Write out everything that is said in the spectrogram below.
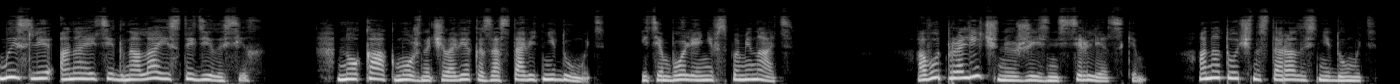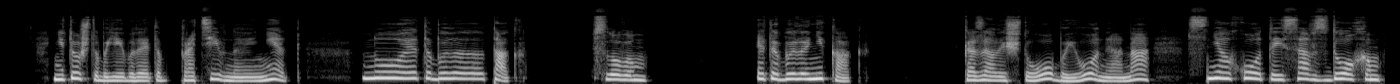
Мысли она эти гнала и стыдилась их. Но как можно человека заставить не думать, и тем более не вспоминать? А вот про личную жизнь с Терлецким она точно старалась не думать. Не то чтобы ей было это противно, нет, но это было так. Словом, это было никак. Казалось, что оба, и он, и она, с неохотой, со вздохом,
